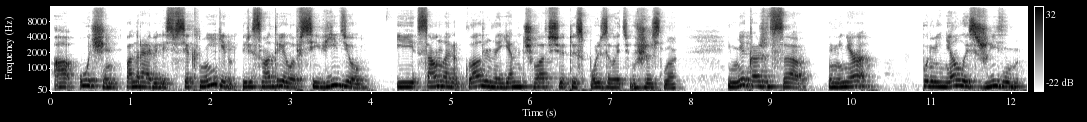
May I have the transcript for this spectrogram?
А, очень понравились все книги, пересмотрела все видео, и самое главное, я начала все это использовать в жизни. И мне кажется, у меня поменялась жизнь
